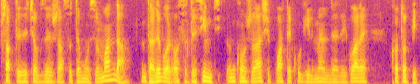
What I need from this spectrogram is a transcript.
70-80% musulmani, da, într-adevăr, o să te simți înconjurat și poate cu ghilimele de rigoare cotopit.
